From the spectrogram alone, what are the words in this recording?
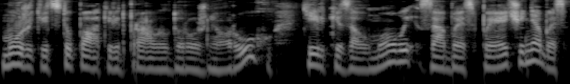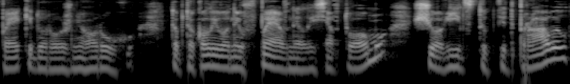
Можуть відступати від правил дорожнього руху тільки за умови забезпечення безпеки дорожнього руху. Тобто, коли вони впевнилися в тому, що відступ від правил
